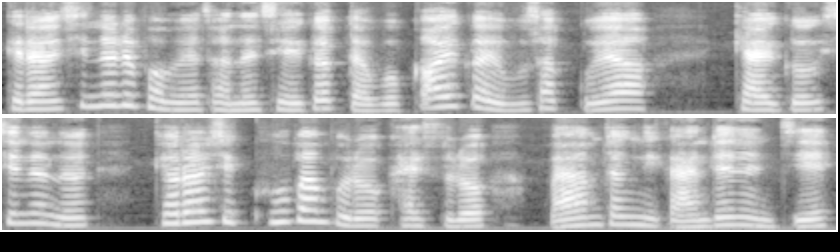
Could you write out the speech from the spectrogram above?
그런 신우를 보며 저는 즐겁다고 꺼이꺼이 웃었고요. 결국 신우는 결혼식 후반부로 갈수록 마음 정리가 안 되는지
